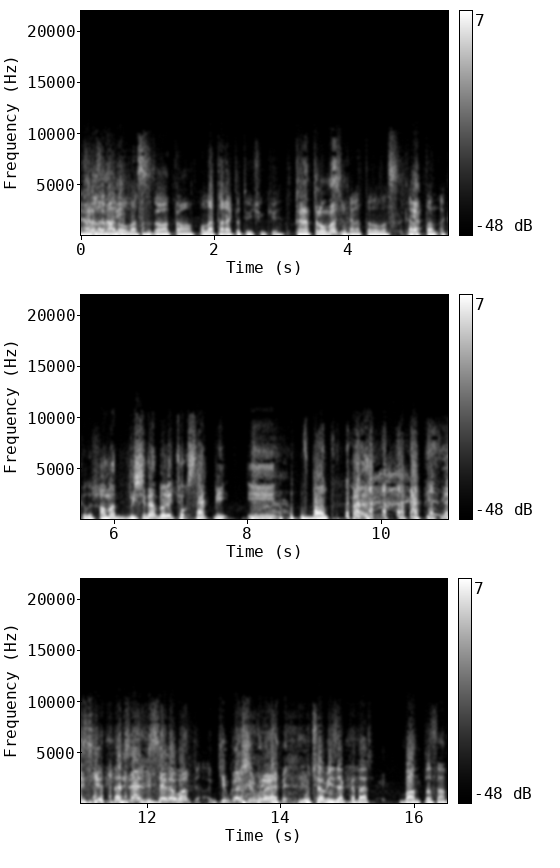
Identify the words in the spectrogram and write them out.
Ya, O zaman değil. olmaz. O zaman tamam. Onlar taraklı tüy çünkü. kanattan olmaz mı? Kanattan olmaz. Kanattan akılır. Ama dışına böyle çok sert bir e, Bant. güzel bir selobant kim karışır buna yani? Uçamayacak kadar bantlasam.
